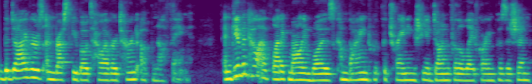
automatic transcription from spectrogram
The divers and rescue boats, however, turned up nothing. And given how athletic Molly was, combined with the training she had done for the lifeguarding position,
